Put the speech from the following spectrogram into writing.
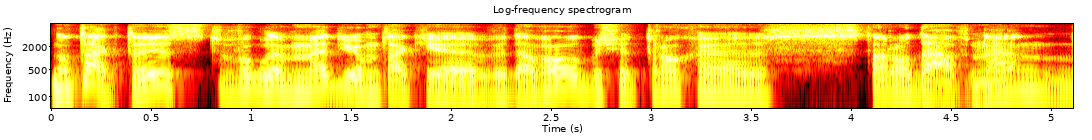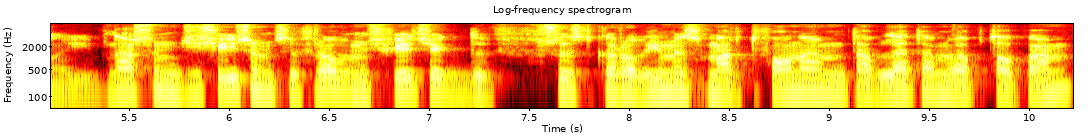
No tak, to jest w ogóle medium takie, wydawałoby się trochę starodawne. No i w naszym dzisiejszym cyfrowym świecie, gdy wszystko robimy smartfonem, tabletem, laptopem,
